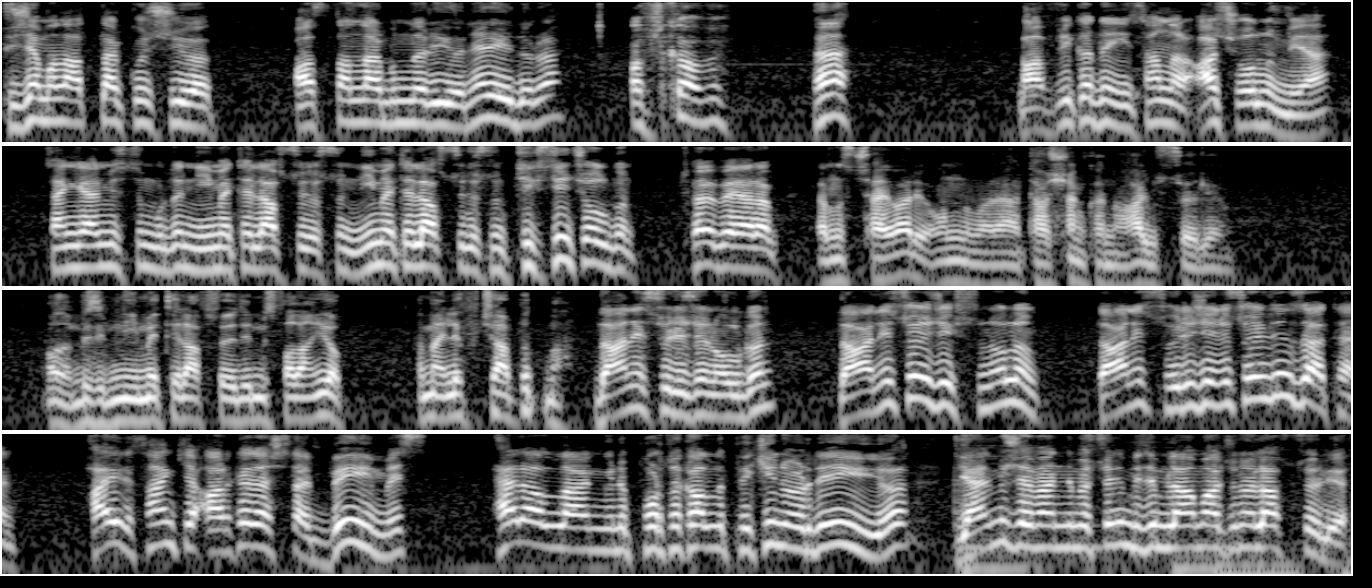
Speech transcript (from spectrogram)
Pijamalı atlar koşuyor. Aslanlar bunları yiyor. Nereydi oraya? Afrika abi. He? Afrika'da insanlar aç oğlum ya. Sen gelmişsin burada nimete laf söylüyorsun. Nimete laf söylüyorsun. Tiksinç olgun. Tövbe yarab. Yalnız çay var ya on numara. ha, Tavşan kanı harbi söylüyorum. Oğlum bizim nimete laf söylediğimiz falan yok. Hemen lafı çarpıtma. Daha ne söyleyeceksin Olgun? Daha ne söyleyeceksin oğlum? Daha ne söyleyeceğini söyledin zaten. Hayır sanki arkadaşlar beyimiz her Allah'ın günü portakallı Pekin ördeği yiyor. Gelmiş efendime söyleyeyim bizim lahmacuna laf söylüyor.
